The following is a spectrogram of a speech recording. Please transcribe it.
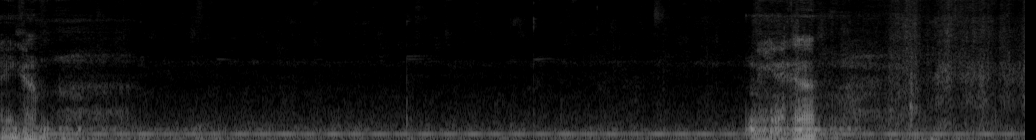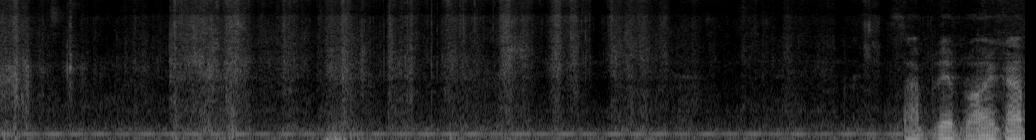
นี่ครับ นี่นะครับ ซับเรียบร้อยครับ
